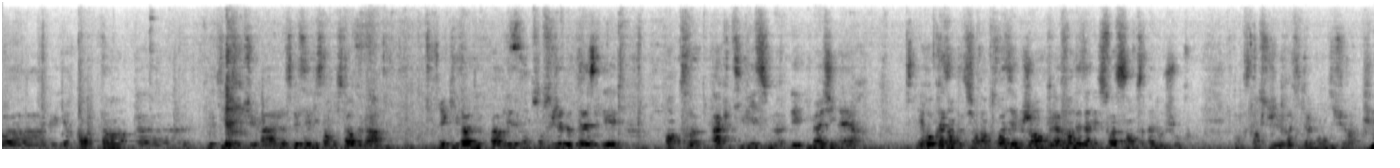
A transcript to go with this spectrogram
va accueillir Quentin Petit-Duhal, spécialiste en histoire de l'art, et qui va nous parler, donc son sujet de thèse est entre activisme et imaginaire, les représentations d'un troisième genre de la fin des années 60 à nos jours. Donc c'est un sujet radicalement différent.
